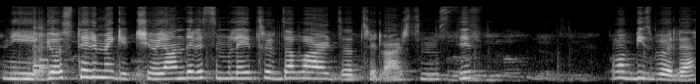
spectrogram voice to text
Hani gösterime geçiyor. Yandere Simulator'da vardı hatırlarsınız siz. Ama biz böyle.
